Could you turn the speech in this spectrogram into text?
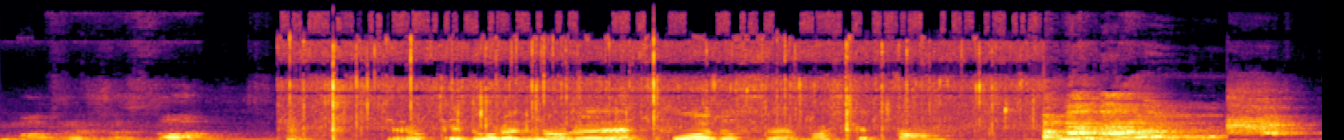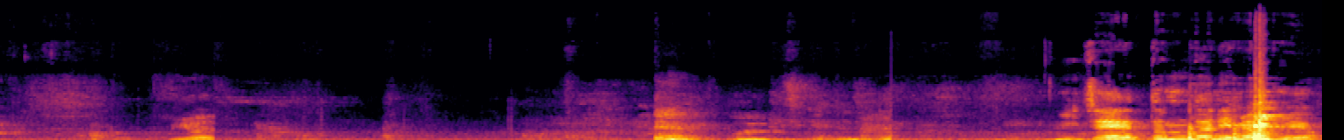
엄마 틀어주셨어? 이렇게 노릇노릇 구워줬어요. 맛있겠다 비스켓은 이제 뜸들이면 돼요.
